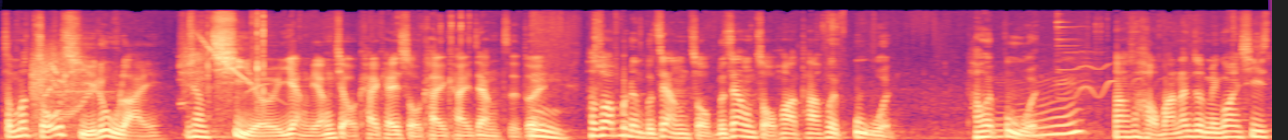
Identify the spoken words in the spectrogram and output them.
怎么走起路来就像企鹅一样，两脚开开手开开这样子，对。他说他不能不这样走，不这样走的话他会不稳。他会不稳。他说好吧，那就没关系，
